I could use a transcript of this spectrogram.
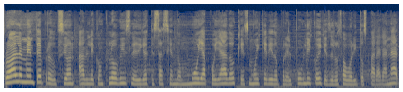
Probablemente producción hable con Clovis, le diga que está siendo muy apoyado, que es muy querido por el público y que es de los favoritos para ganar,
